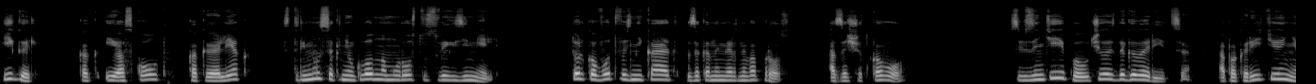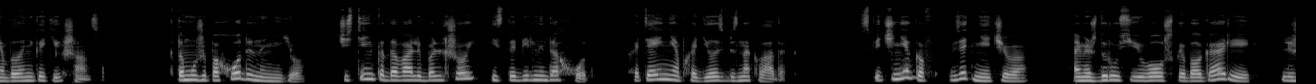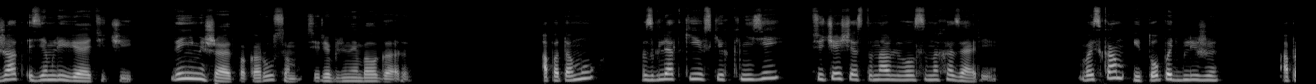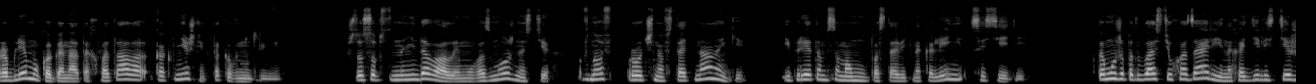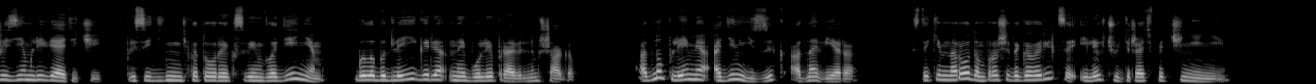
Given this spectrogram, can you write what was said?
Игорь, как и Асколд, как и Олег, стремился к неуклонному росту своих земель. Только вот возникает закономерный вопрос. А за счет кого? С Византией получилось договориться, а покорить ее не было никаких шансов. К тому же походы на нее частенько давали большой и стабильный доход, хотя и не обходилось без накладок. С печенегов взять нечего, а между Русью и Волжской Болгарией лежат земли Вятичей, да и не мешают пока русам серебряные болгары. А потому взгляд киевских князей все чаще останавливался на Хазарии. Войскам и топать ближе, а проблему Каганата хватало как внешних, так и внутренних, что, собственно, не давало ему возможности вновь прочно встать на ноги и при этом самому поставить на колени соседей. К тому же под властью Хазарии находились те же земли Вятичей, присоединить которые к своим владениям было бы для Игоря наиболее правильным шагом. Одно племя, один язык, одна вера. С таким народом проще договориться и легче удержать в подчинении.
